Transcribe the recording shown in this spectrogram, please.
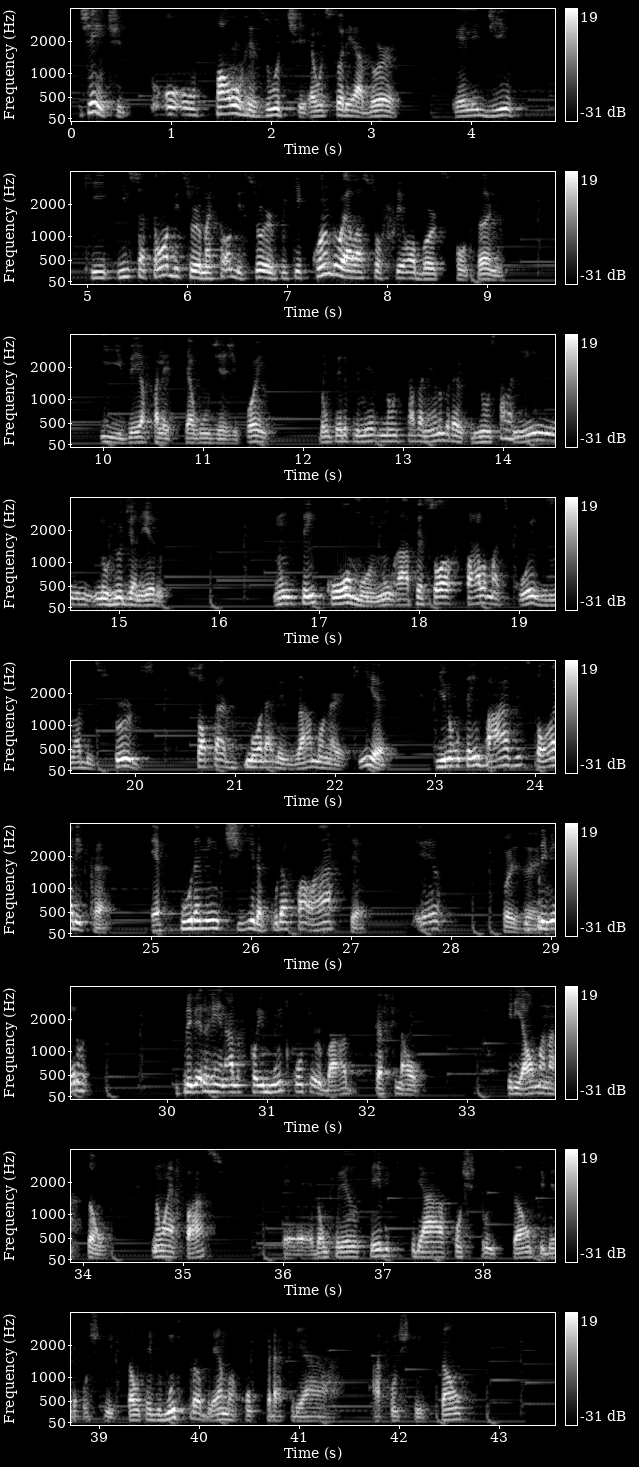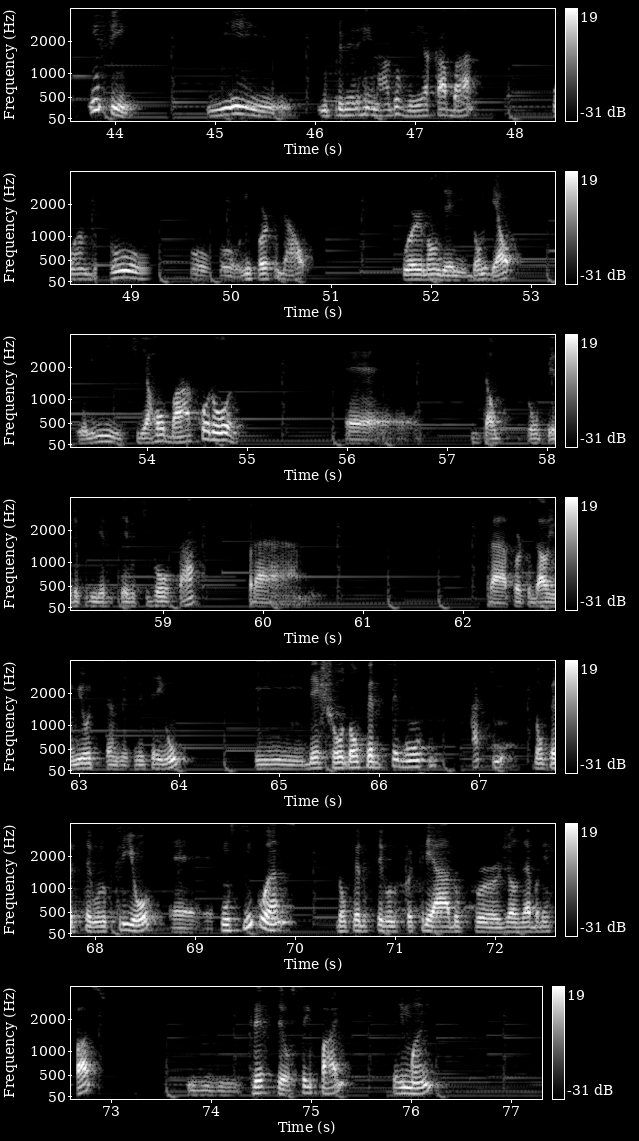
gente, o, o Paulo Resutti é um historiador, ele diz que isso é tão absurdo, mas tão absurdo, porque quando ela sofreu aborto espontâneo e veio a falecer alguns dias depois, Dom Pedro I não estava nem no Brasil, não estava nem no Rio de Janeiro. Não tem como. Não, a pessoa fala umas coisas, uns absurdos, só para desmoralizar a monarquia e não tem base histórica. É pura mentira, pura falácia. É, pois é. O primeiro, o primeiro reinado foi muito conturbado, porque afinal, criar uma nação não é fácil. É, Dom Pedro teve que criar a Constituição, a primeira Constituição, teve muito problema para criar a Constituição. Enfim, e, e, o primeiro reinado veio acabar quando, o, o, em Portugal, o irmão dele, Dom Miguel, ele queria roubar a coroa. É, então, Dom Pedro I teve que voltar para Portugal em 1831 e deixou Dom Pedro II aqui. Dom Pedro II criou, é, com cinco anos, Dom Pedro II foi criado por José Bonifácio e cresceu sem pai, sem mãe.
